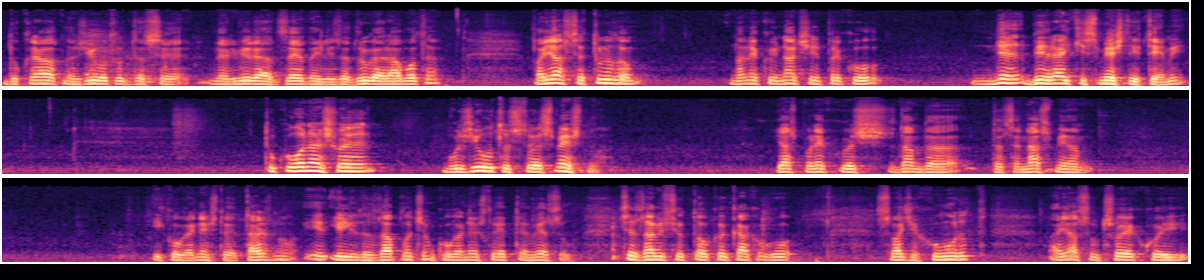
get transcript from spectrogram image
до крајот на животот да се нервираат за една или за друга работа, па јас се трудам на некој начин преку не бирајќи смешни теми, туку она што е во животот што е смешно. Јас понекогаш знам да, да се насмејам и кога нешто е тажно, или да заплачам кога нешто е ептен весело. Се зависи од тоа кој како го сваќа хуморот, а јас сум човек кој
